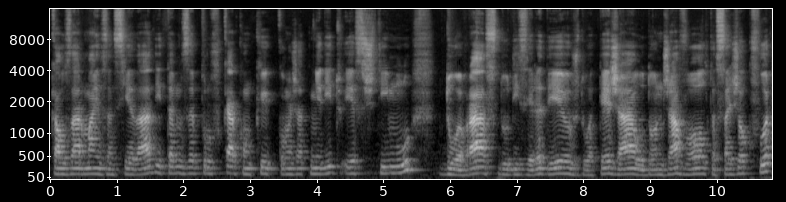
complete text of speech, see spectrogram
causar mais ansiedade e estamos a provocar com que, como eu já tinha dito, esse estímulo do abraço, do dizer adeus, do até já, o dono já volta, seja o que for,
